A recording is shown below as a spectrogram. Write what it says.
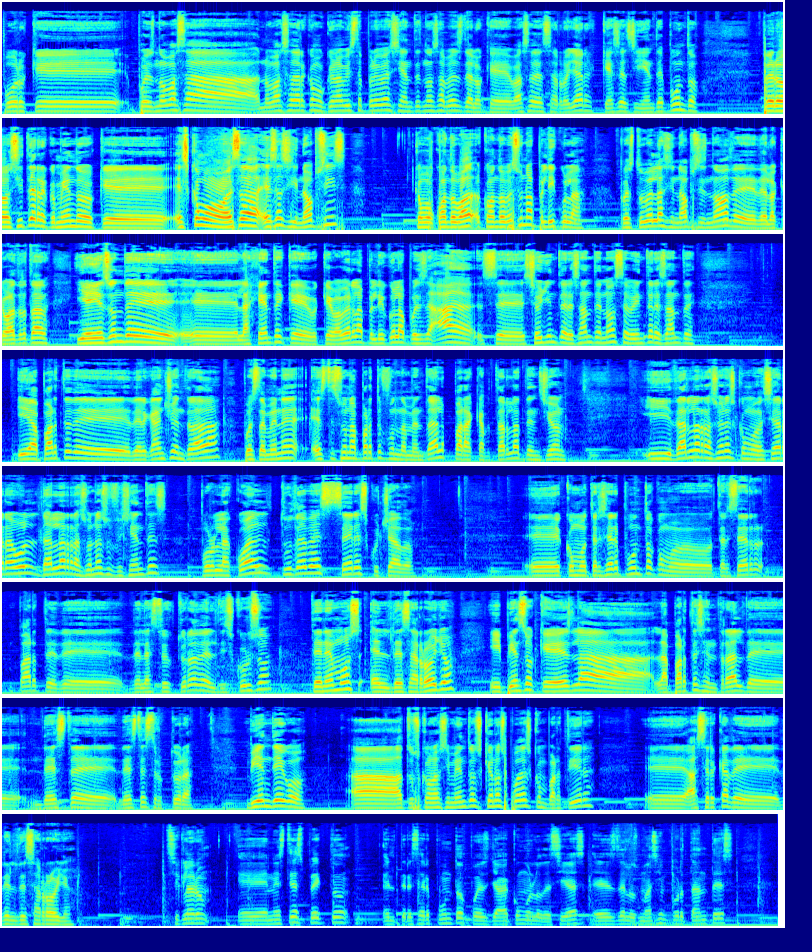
porque pues no vas a no vas a dar como que una vista previa si antes no sabes de lo que vas a desarrollar, que es el siguiente punto. Pero sí te recomiendo que es como esa, esa sinopsis, como cuando, va, cuando ves una película, pues tú ves la sinopsis, ¿no? De, de lo que va a tratar. Y ahí es donde eh, la gente que, que, va a ver la película, pues ah, se, se oye interesante, ¿no? Se ve interesante. Y aparte de, del gancho de entrada, pues también eh, esta es una parte fundamental para captar la atención. Y dar las razones, como decía Raúl, dar las razones suficientes por la cual tú debes ser escuchado. Eh, como tercer punto, como tercer parte de, de, la estructura del discurso, tenemos el desarrollo y pienso que es la, la parte central de, de, este, de esta estructura. Bien, Diego, a, a tus conocimientos, ¿qué nos puedes compartir eh, acerca de, del desarrollo? Sí, claro. Eh, en este aspecto, el tercer punto, pues ya como lo decías, es de los más importantes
